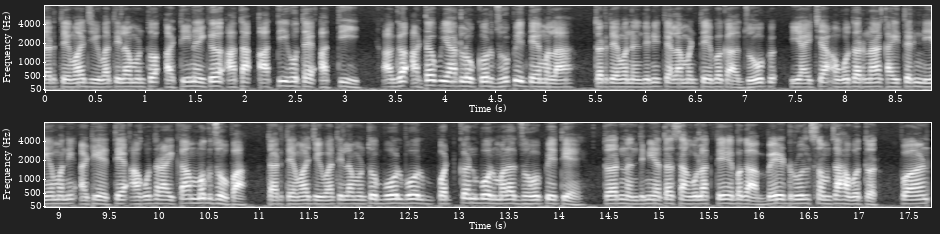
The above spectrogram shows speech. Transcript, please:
तर तेव्हा जेव्हा तिला म्हणतो अटी नाही गं आता आती होत आहे आती अगं आटप यार लवकर झोप येते मला. तर तेव्हा नंदिनी त्याला म्हणते बघा झोप यायच्या अगोदर ना काहीतरी नियम आणि अटी आहेत ते अगोदर ऐका मग झोपा. तर तेव्हा जेव्हा तिला म्हणतो बोल बोल पटकन बोल मला झोप येते. तर नंदिनी आता सांगू लागते बघा बेड रूल समजा हवं तर पण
